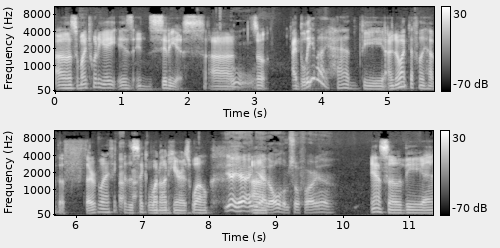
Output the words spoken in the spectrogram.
Uh, so my 28 is Insidious. Uh, so I believe I had the. I know I definitely have the third one. I think I had the second one on here as well. Yeah, yeah, I think you Um, had all of them so far. Yeah. Yeah. So the uh,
